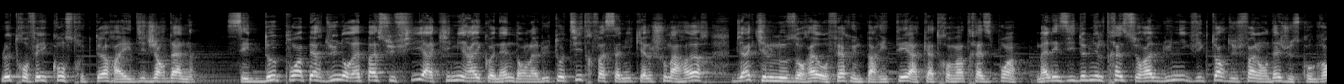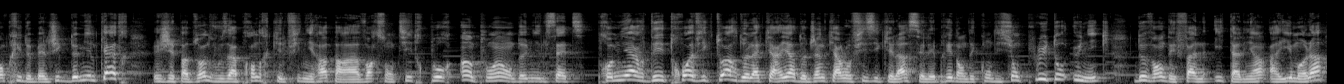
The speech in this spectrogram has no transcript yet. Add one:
le trophée constructeur à Eddie Jordan. Ces deux points perdus n'auraient pas suffi à Kimi Raikkonen dans la lutte au titre face à Michael Schumacher, bien qu'il nous aurait offert une parité à 93 points. Malaisie 2013 sera l'unique victoire du Finlandais jusqu'au Grand Prix de Belgique 2004, et j'ai pas besoin de vous apprendre qu'il finira par avoir son titre pour un point en 2007. Première des trois victoires de la carrière de Giancarlo Fisichella, célébrée dans des conditions plutôt uniques devant des fans italiens à Imola,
